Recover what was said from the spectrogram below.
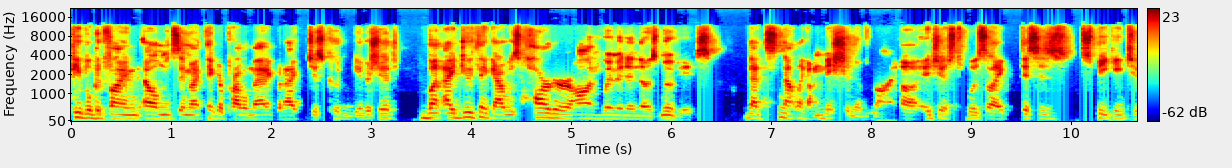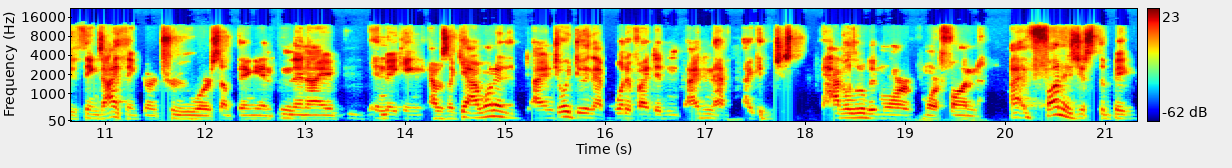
people could find elements they might think are problematic but i just couldn't give a shit. But i do think i was harder on women in those movies. That's not like a mission of mine. Uh, it just was like this is speaking to things I think are true or something. And, and then I, in making, I was like, yeah, I wanted, I enjoyed doing that. What if I didn't? I didn't have. I could just have a little bit more more fun. I, fun is just the big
